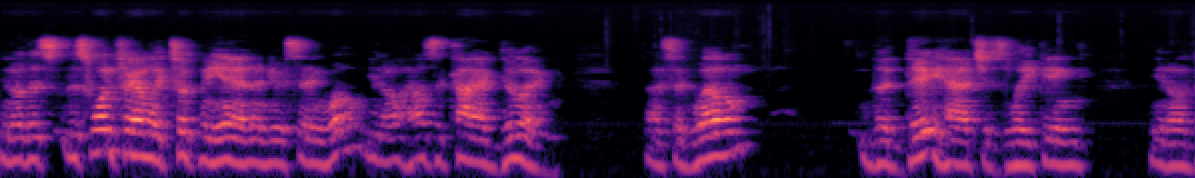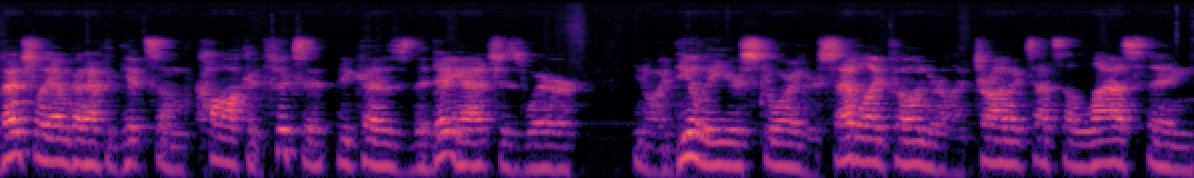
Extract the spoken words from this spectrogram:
you know, this this one family took me in and he was saying, well, you know, how's the kayak doing? I said, well, the day hatch is leaking. You know, eventually I'm going to have to get some caulk and fix it because the day hatch is where, you know, ideally you're storing your satellite phone, your electronics. That's the last thing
